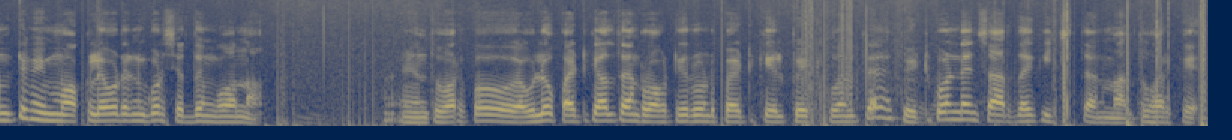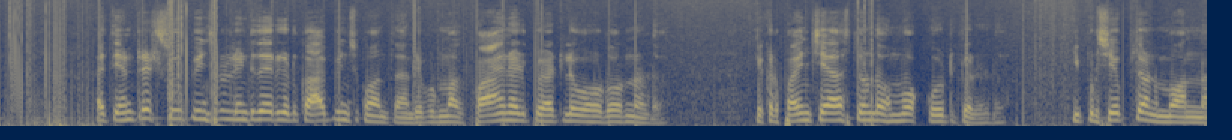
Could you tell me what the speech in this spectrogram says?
ఉంటే మేము మొక్కలు ఇవ్వడానికి కూడా సిద్ధంగా ఉన్నాం. ఇంతవరకు ఎవరో పట్టుకెళ్తాను ఒకటి రెండు పట్టుకెళ్ళి పెట్టుకుంటే పెట్టుకోండి అని సరదాకి ఇస్తాను అంతవరకే. అయితే ఇంట్రెస్ట్ చూపించిన ఇంటి దగ్గర కాపించుకుంటాను. ఇప్పుడు మాకు పాయనడిపేటలో ఒకడు ఉన్నాడు. ఇక్కడ పని చేస్తుండే ఒక మొక్క కొట్టుకెళ్ళాడు ఇప్పుడు చెప్తాడు మొన్న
